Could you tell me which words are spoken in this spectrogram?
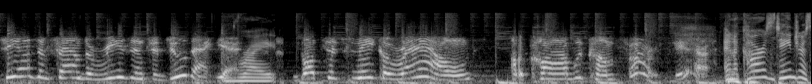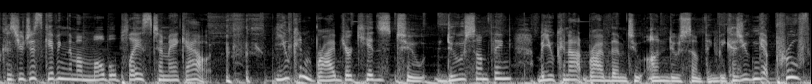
She hasn't found a reason to do that yet. right. But to sneak around, a car would come first. Yeah. And a car is dangerous because you're just giving them a mobile place to make out. you can bribe your kids to do something, but you cannot bribe them to undo something because you can get proof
